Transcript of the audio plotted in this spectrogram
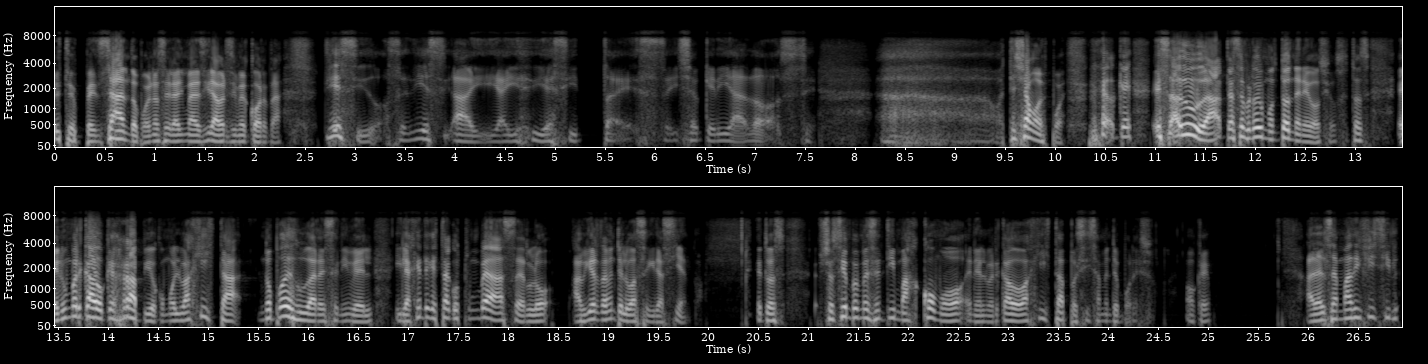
Estoy pensando, pues no se le anima a decir a ver si me corta. 10 y 12, 10, ay, ay, 10 y 13, y yo quería 12. Ah, te llamo después. okay. Esa duda te hace perder un montón de negocios. Entonces, en un mercado que es rápido como el bajista, no puedes dudar ese nivel y la gente que está acostumbrada a hacerlo, abiertamente lo va a seguir haciendo. Entonces, yo siempre me sentí más cómodo en el mercado bajista precisamente por eso. ¿okay? Al alza es más difícil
